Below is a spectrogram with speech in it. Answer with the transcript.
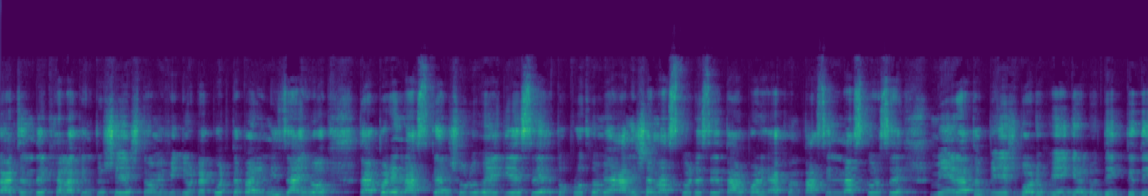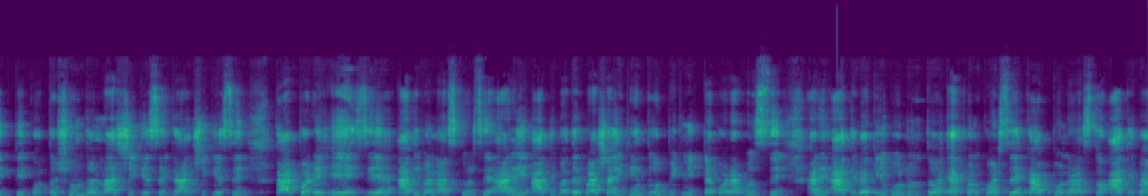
গার্জেনদের খেলা কিন্তু শেষ, তো আমি ভিডিওটা করতে পারিনি। যাই হোক, তারপরে নাচ গান শুরু হয়ে গিয়েছে। তো প্রথমে আনিশা নাচ করেছে, তারপরে এখন তাসিন নাচ করছে। মেয়েরা তো বেশ বড় হয়ে গেল দেখতে দেখতে, কত সুন্দর নাচ শিখেছে, গান শিখেছে। তারপরে এই যে আদিবা নাচ করছে, আর এই আদিবাদের বাসায় কিন্তু পিকনিকটা করা হচ্ছে। আর এই আদিবা কে বলুন তো, এখন করছে কাব্য নাচ। তো আদিবা,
